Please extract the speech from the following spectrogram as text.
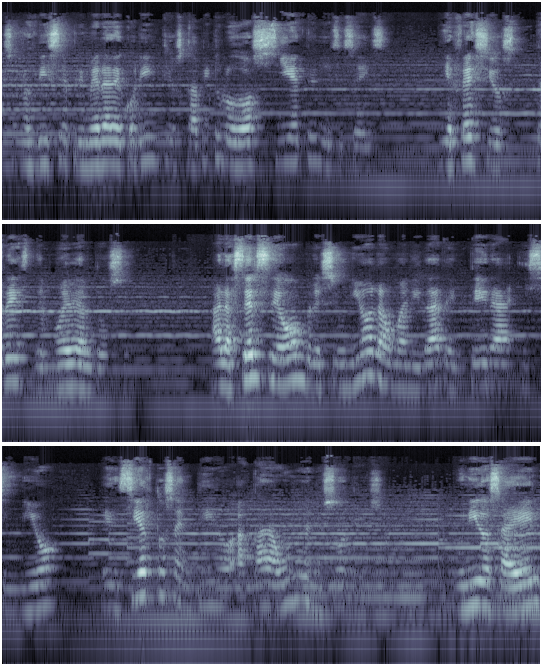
Eso nos dice Primera de Corintios capítulo 2, 7, 16 y Efesios 3 del 9 al 12. Al hacerse hombre se unió a la humanidad entera y se unió en cierto sentido a cada uno de nosotros. Unidos a Él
